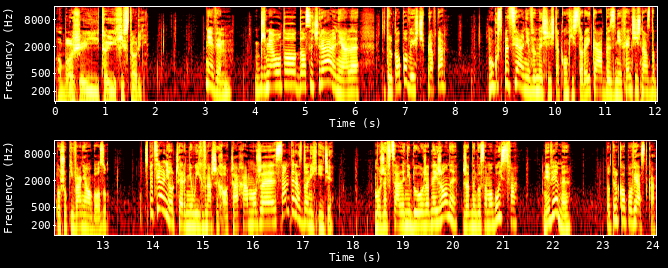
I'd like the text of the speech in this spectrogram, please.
obozie i tej historii. Nie wiem. Brzmiało to dosyć realnie, ale to tylko opowieść, prawda? Mógł specjalnie wymyślić taką historyjkę, aby zniechęcić nas do poszukiwania obozu. Specjalnie oczernił ich w naszych oczach, a może sam teraz do nich idzie? Może wcale nie było żadnej żony, żadnego samobójstwa? Nie wiemy. To tylko opowiastka.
